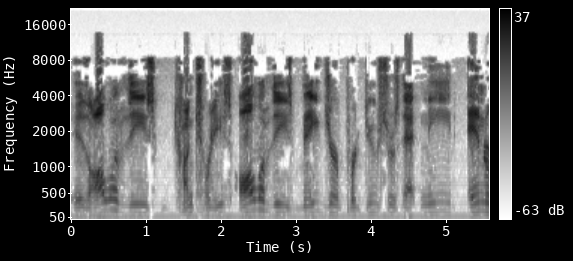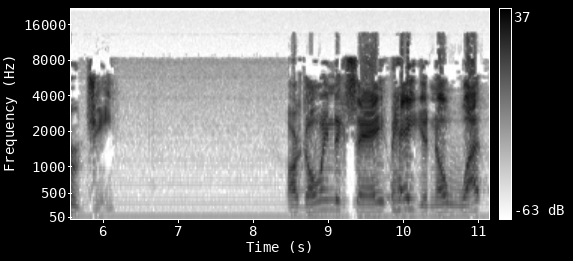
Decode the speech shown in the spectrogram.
is all of these countries, all of these major producers that need energy are going to say, hey, you know what?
